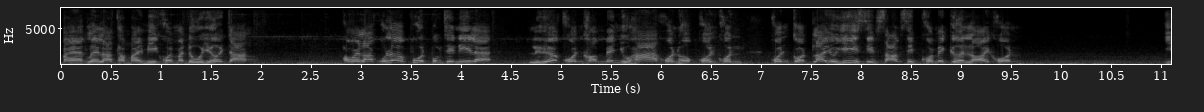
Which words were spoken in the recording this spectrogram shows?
แปลกเลยล่ะทำไมมีคนมาดูเยอะจังพอเวลากูเลิกพูดปุ๊บทีนี้แหละ เหลือคนคอมเมนต์อยู่ 5 คน 6 คนคนคนกดไลค์อยู่ 20 30 คนไม่เกินร้อยคน อี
